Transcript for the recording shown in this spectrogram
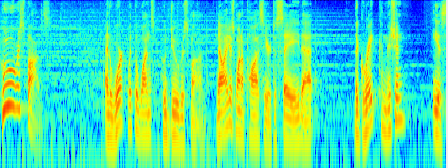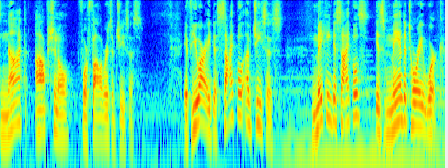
who responds, and work with the ones who do respond. Now, I just want to pause here to say that the Great Commission is not optional for followers of Jesus. If you are a disciple of Jesus, making disciples is mandatory work.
